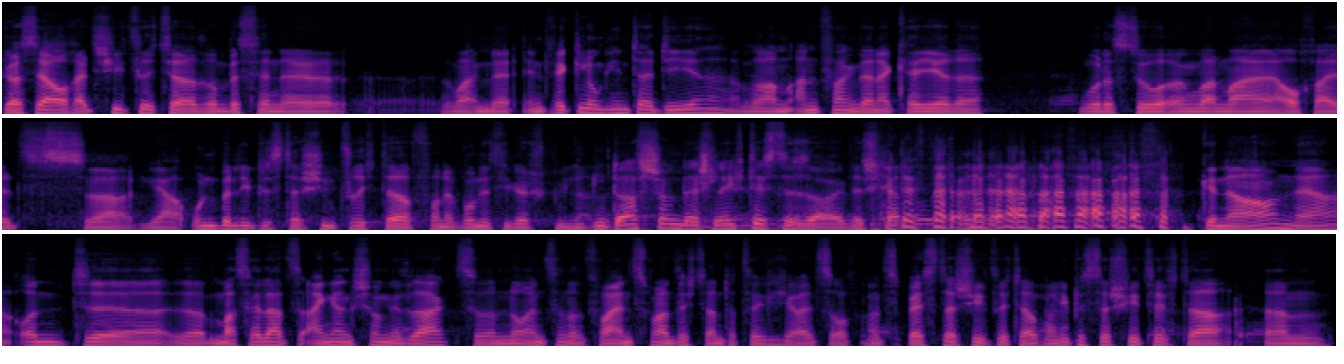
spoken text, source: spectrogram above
Du hast ja auch als Schiedsrichter so ein bisschen eine, eine Entwicklung hinter dir. Also am Anfang deiner Karriere wurdest du irgendwann mal auch als äh, ja, unbeliebtester Schiedsrichter von der Bundesligaspieler. Du darfst schon der Schlechteste sagen. genau, ja. Und äh, Marcel hat es eingangs schon gesagt, so 1922 dann tatsächlich als auch als bester Schiedsrichter, beliebtester Schiedsrichter. Ähm,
